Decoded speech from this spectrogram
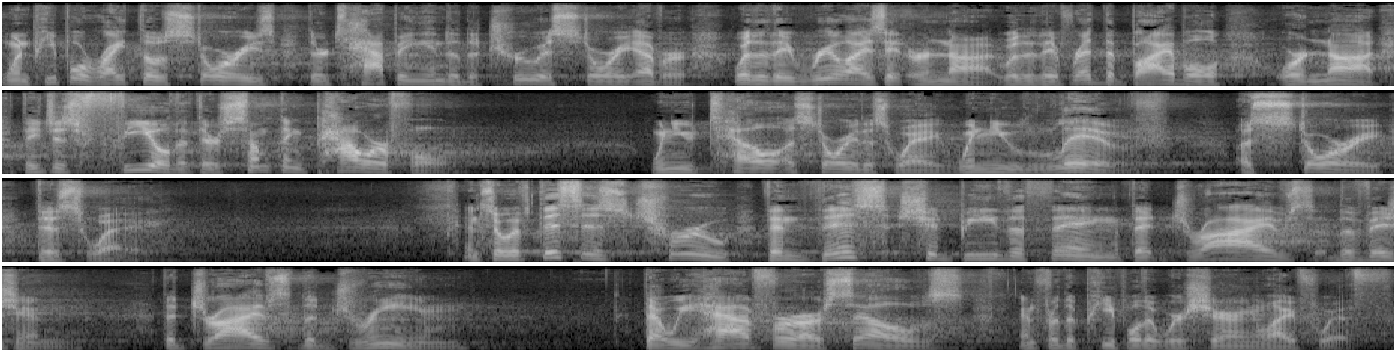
when people write those stories, they're tapping into the truest story ever. Whether they realize it or not, whether they've read the Bible or not, they just feel that there's something powerful when you tell a story this way, when you live a story this way. And so, if this is true, then this should be the thing that drives the vision, that drives the dream that we have for ourselves and for the people that we're sharing life with.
